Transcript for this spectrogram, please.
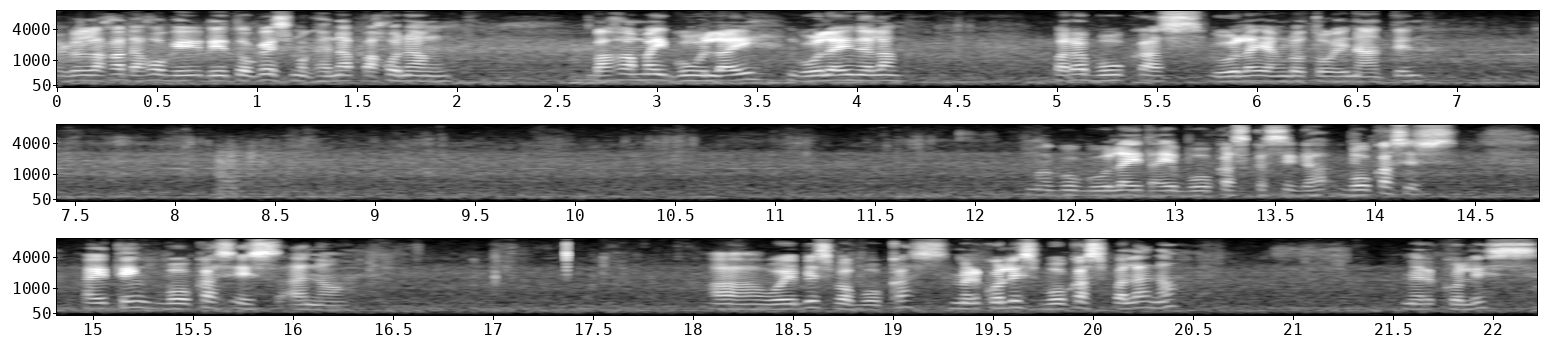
naglalakad ako dito guys maghanap ako ng baka may gulay. Gulay na lang. Para bukas gulay ang lutuin natin magugulay tayo bukas kasi bukas is I think bukas is ano ah Webes ba bukas? Merkulis bukas pala no? Merkulis.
